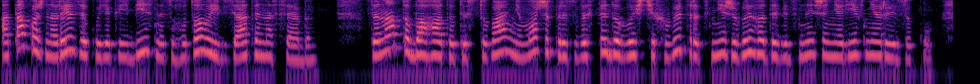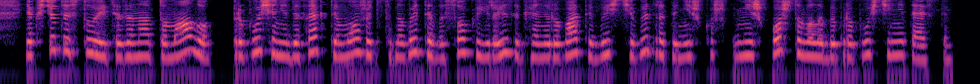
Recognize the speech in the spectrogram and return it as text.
а також на ризику, який бізнес готовий взяти на себе. Занадто багато тестування може призвести до вищих витрат, ніж вигоди від зниження рівня ризику. Якщо тестується занадто мало, припущені дефекти можуть становити високий ризик генерувати вищі витрати, ніж коштували би пропущені тести.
